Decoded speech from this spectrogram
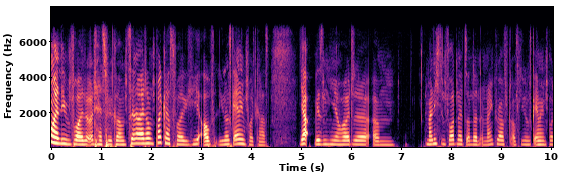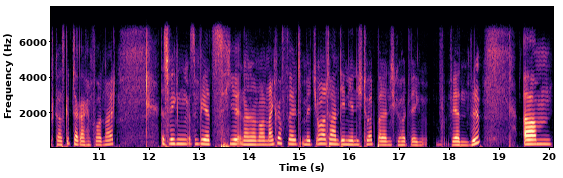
meine lieben Freunde und herzlich willkommen zu einer weiteren Podcast-Folge hier auf Linus Gaming Podcast. Ja, wir sind hier heute ähm, mal nicht in Fortnite, sondern in Minecraft. Auf Linus Gaming Podcast gibt es ja gar kein Fortnite. Deswegen sind wir jetzt hier in einer neuen Minecraft-Welt mit Jonathan, den ihr nicht hört, weil er nicht gehört wegen, werden will. Ähm,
